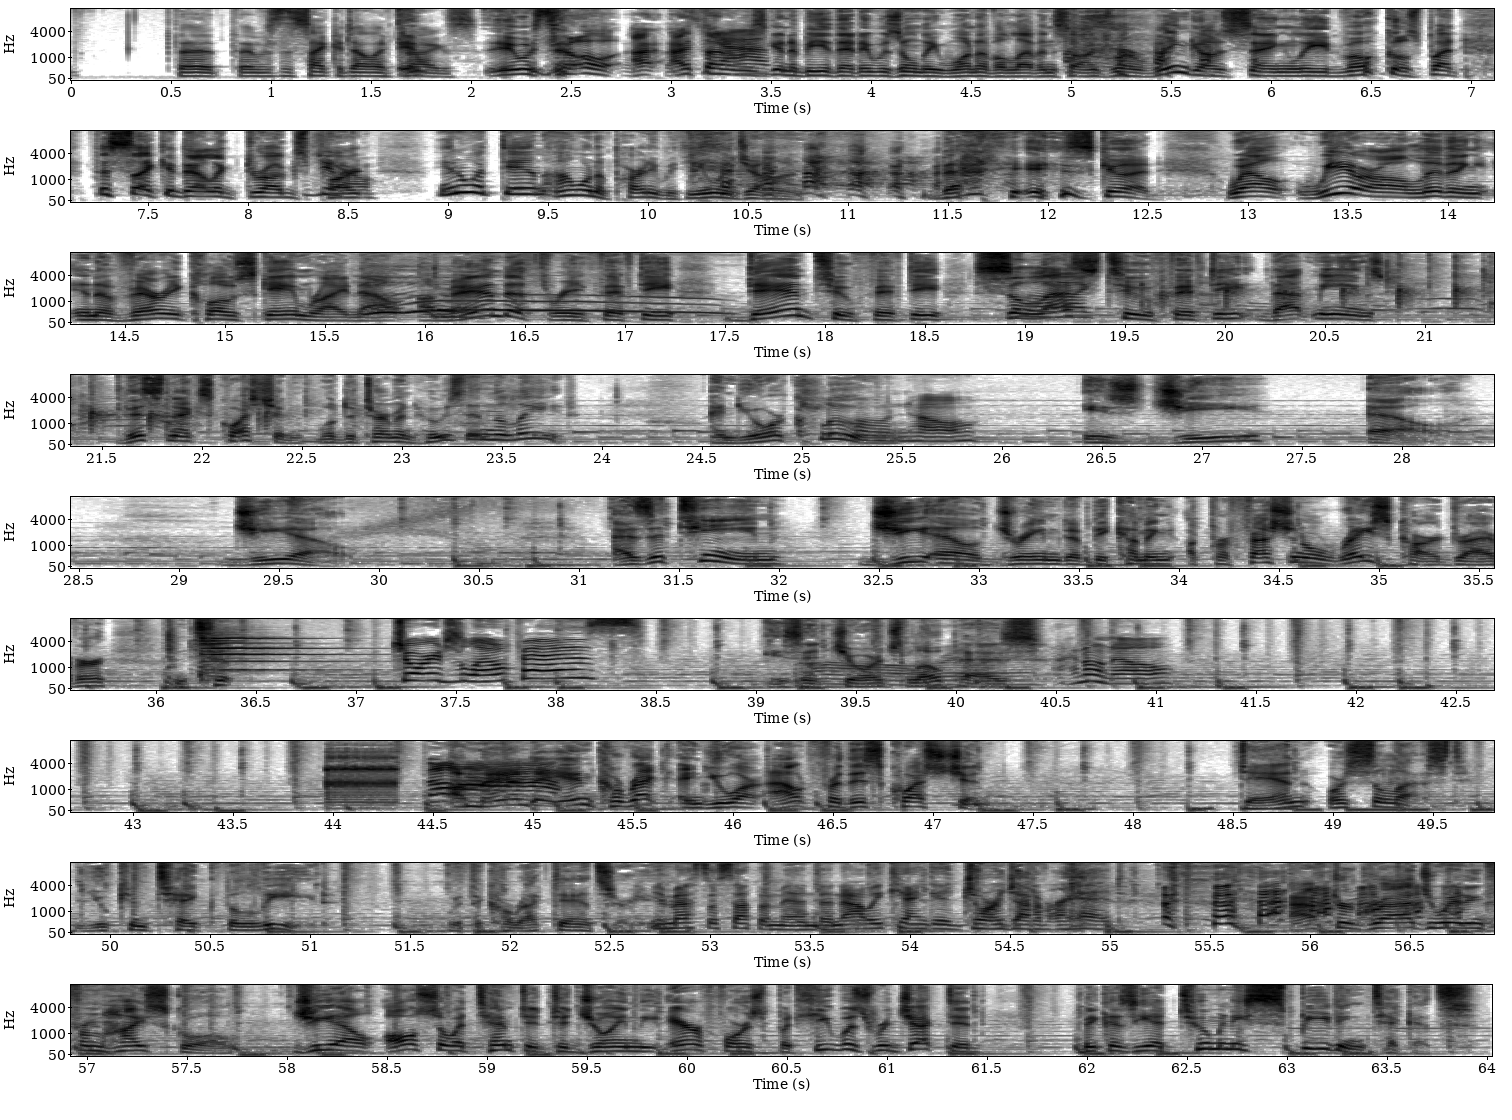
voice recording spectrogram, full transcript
the, the was the psychedelic drugs. It, it was. Oh, I, I thought it was going to be that it was only one of eleven songs where Ringo sang lead vocals, but the psychedelic drugs You part. know. You know what, Dan? I want to party with you and John. that is good. Well, we are all living in a very close game right now. Amanda 350, Dan 250, Celeste 250. That means this next question will determine who's in the lead. And your clue Oh no. is GL. GL. As a teen, GL dreamed of becoming a professional race car driver until. George Lopez? Is it George oh, Lopez? I don't know. Ah! Amanda, incorrect, and you are out for this question. Dan or Celeste, you can take the lead with the correct answer here. You messed us up, Amanda. Now we can't get George out of our head. After graduating from high school, GL also attempted to join the Air Force, but he was rejected because he had too many speeding tickets.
